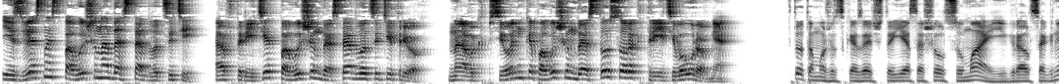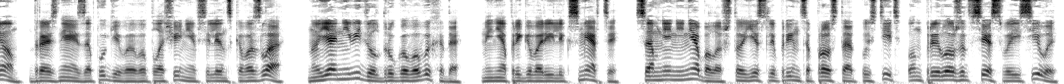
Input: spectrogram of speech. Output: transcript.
Известность повышена до 120. Авторитет повышен до 123. Навык псионика повышен до 143 уровня. Кто-то может сказать, что я сошел с ума и играл с огнем, дразня и запугивая воплощение вселенского зла. Но я не видел другого выхода. Меня приговорили к смерти. Сомнений не было, что если принца просто отпустить, он приложит все свои силы,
